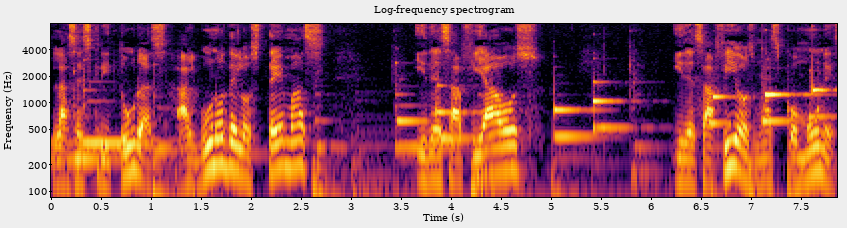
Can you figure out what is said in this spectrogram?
las escrituras, algunos de los temas y desafiados y desafíos más comunes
